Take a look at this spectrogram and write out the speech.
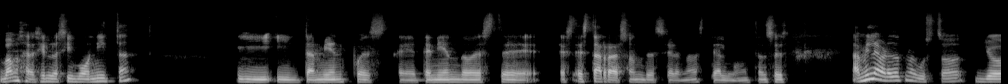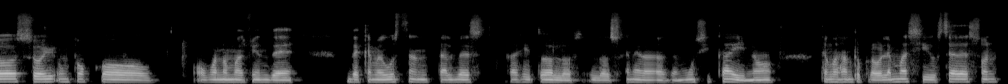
vamos a decirlo así, bonita, y, y también pues eh, teniendo este, esta razón de ser, ¿no? Este álbum. Entonces, a mí la verdad me gustó, yo soy un poco, o bueno, más bien de, de que me gustan tal vez casi todos los, los, géneros de música y no tengo tanto problema. Si ustedes son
